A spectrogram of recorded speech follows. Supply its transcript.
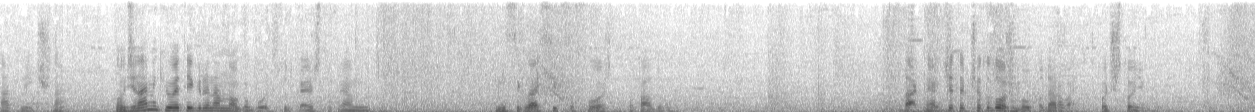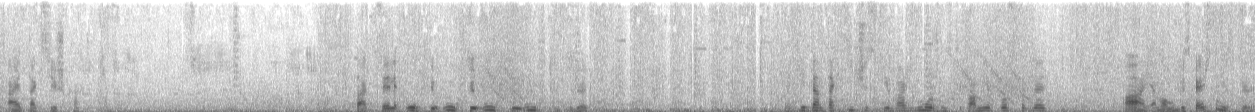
Отлично. Но динамики у этой игры намного больше. Тут, конечно, прям не согласиться сложно. Попаду. Так, ну я что-то что-то должен был подорвать. Хоть что-нибудь. Ай, таксишка. Так, цели... Ух ты, ух ты, ух ты, ух ты, блядь. Какие там тактические возможности? По мне просто, блядь... А, я могу бесконечными стрелять?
